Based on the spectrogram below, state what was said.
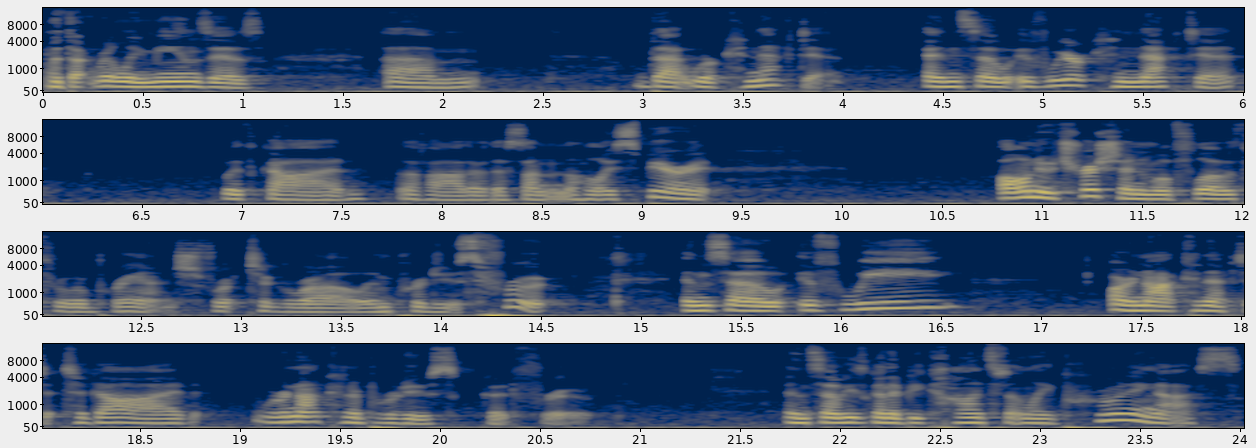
what that really means is um, that we're connected. And so if we're connected with God, the Father, the Son, and the Holy Spirit, all nutrition will flow through a branch for it to grow and produce fruit. And so if we are not connected to God, we're not going to produce good fruit. And so he's going to be constantly pruning us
